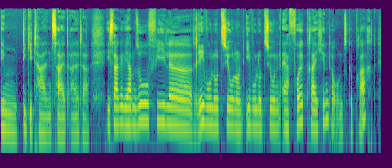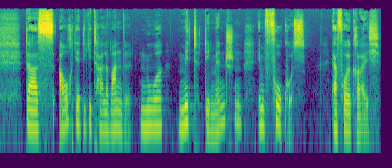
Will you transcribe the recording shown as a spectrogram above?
im digitalen Zeitalter. Ich sage, wir haben so viele Revolutionen und Evolutionen erfolgreich hinter uns gebracht, dass auch der digitale Wandel nur mit dem Menschen im Fokus erfolgreich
